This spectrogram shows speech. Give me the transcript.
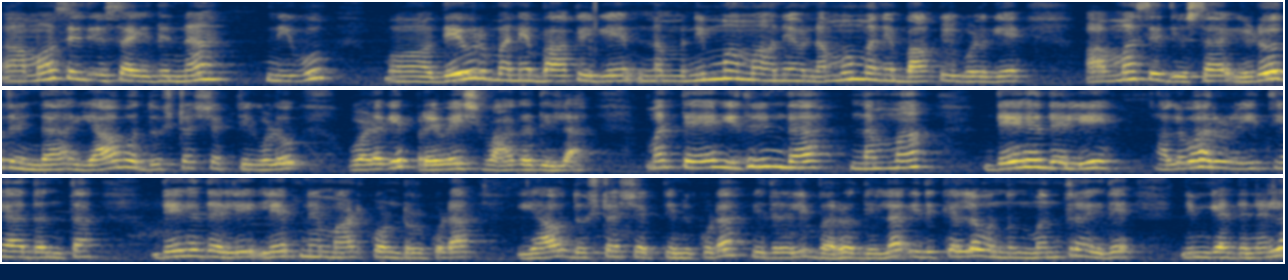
ಅಮಾವಾಸ್ಯೆ ದಿವಸ ಇದನ್ನು ನೀವು ದೇವ್ರ ಮನೆ ಬಾಗಿಲಿಗೆ, ನಮ್ಮ, ನಿಮ್ಮ ಮನೆ, ನಮ್ಮ ಮನೆ ಬಾಗಿಲುಗಳಿಗೆ ಅಮಾವಾಸ್ಯೆ ದಿವಸ ಇಡೋದ್ರಿಂದ ಯಾವ ದುಷ್ಟಶಕ್ತಿಗಳು ಒಳಗೆ ಪ್ರವೇಶವಾಗೋದಿಲ್ಲ. ಮತ್ತು ಇದರಿಂದ ನಮ್ಮ ದೇಹದಲ್ಲಿ ಹಲವಾರು ರೀತಿಯಾದಂಥ ದೇಹದಲ್ಲಿ ಲೇಪನೆ ಮಾಡಿಕೊಂಡ್ರೂ ಕೂಡ ಯಾವ ದುಷ್ಟಶಕ್ತಿನೂ ಕೂಡ ಇದರಲ್ಲಿ ಬರೋದಿಲ್ಲ. ಇದಕ್ಕೆಲ್ಲ ಒಂದೊಂದು ಮಂತ್ರ ಇದೆ. ನಿಮಗೆ ಅದನ್ನೆಲ್ಲ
